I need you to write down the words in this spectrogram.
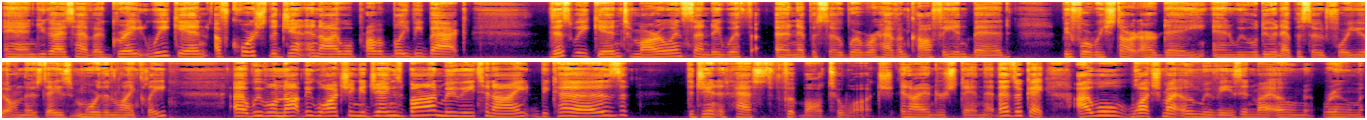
And you guys have a great weekend. Of course, the gent and I will probably be back this weekend, tomorrow and Sunday, with an episode where we're having coffee in bed before we start our day. And we will do an episode for you on those days, more than likely. Uh, we will not be watching a James Bond movie tonight because the gent has football to watch, and I understand that. That's okay. I will watch my own movies in my own room.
